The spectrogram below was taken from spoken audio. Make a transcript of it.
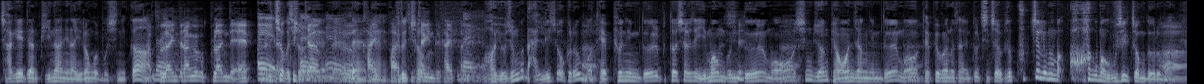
자기에 대한 비난이나 이런 걸 보시니까 아, 블라인드라는 거 블라인드 앱 그렇죠, 그렇죠. 직장 네, 그 네, 가입한 그렇죠. 직장인들 가입하는 아 요즘 뭐 난리죠. 그럼 뭐 대표님들부터 시작해서 임원분들 뭐 심지어 병원장님들 뭐 대표 변호사님들 진짜 여기서 쿡 찌르면 막 아, 하고 막 우실 정도로 막 아.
